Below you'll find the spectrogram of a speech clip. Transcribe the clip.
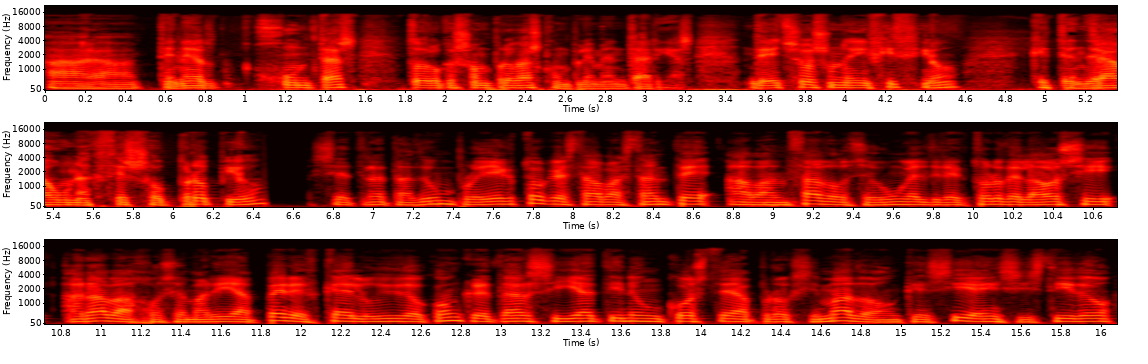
a tener juntas todo lo que son pruebas complementarias. De hecho, es un edificio que tendrá un acceso propio Se trata de un proyecto que está bastante avanzado, según el director de la OSI Araba, José María Pérez, que ha eludido concretar si ya tiene un coste aproximado, aunque sí ha insistido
